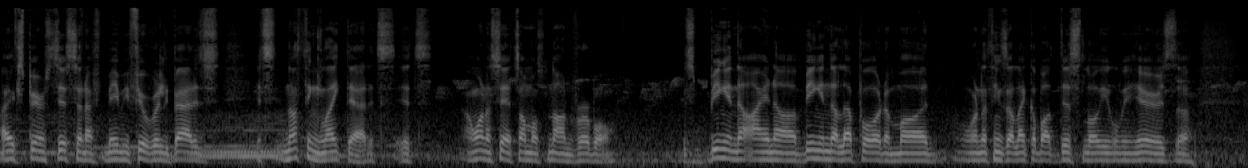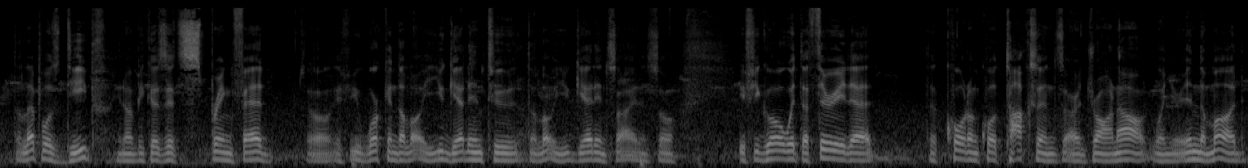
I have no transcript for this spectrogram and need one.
I experienced this and it made me feel really bad. It's it's nothing like that. It's it's I want to say it's almost nonverbal. It's being in the aina, being in the lepo, or the mud, one of the things I like about this lo'i over here is the the lepo is deep, you know, because it's spring fed. So if you work in the lo'i, you get into the lo'i, you get inside. And so if you go with the theory that the quote unquote toxins are drawn out when you're in the mud,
